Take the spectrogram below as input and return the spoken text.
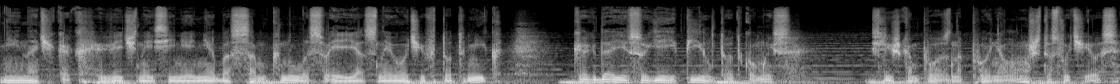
не иначе, как вечное синее небо сомкнуло свои ясные очи в тот миг, когда Ясугей пил тот кумыс. Слишком поздно понял он, что случилось.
